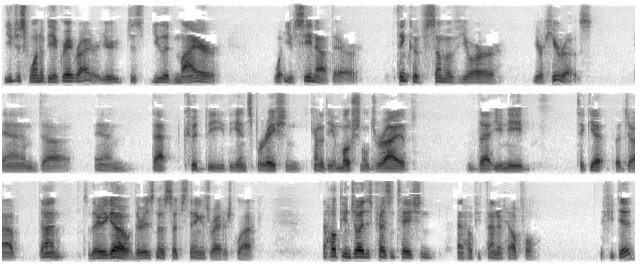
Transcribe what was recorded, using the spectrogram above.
you just want to be a great writer. You just, you admire what you've seen out there. Think of some of your, your heroes and, uh, and that could be the inspiration, kind of the emotional drive that you need to get the job done. So there you go. There is no such thing as writer's block. I hope you enjoyed this presentation. And I hope you found it helpful. If you did,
